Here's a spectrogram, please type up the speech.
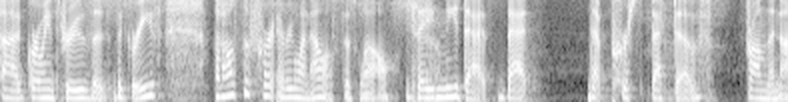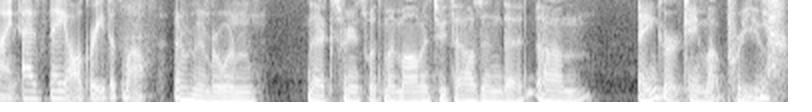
uh, growing through the, the grief, but also for everyone else as well. Yeah. They need that that that perspective from the nine as they all grieve as well. I remember when that experience with my mom in 2000 that um, anger came up for you. Yeah.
